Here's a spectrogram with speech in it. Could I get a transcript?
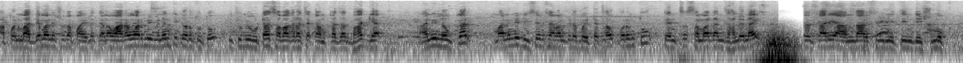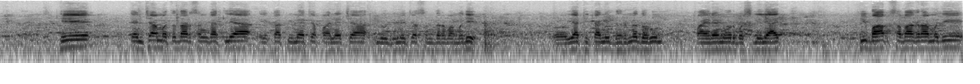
आपण माध्यमाने सुद्धा पाहिलं त्यांना वारंवार मी विनंती करत होतो की तुम्ही उठा सभागृहाच्या कामकाजात भाग घ्या आणि लवकर माननीय डी सी एम साहेबांकडे बैठक लावू परंतु त्यांचं समाधान झालं नाही. सहकारी आमदार श्री नितीन देशमुख हे त्यांच्या मतदारसंघातल्या एका पिण्याच्या पाण्याच्या योजनेच्या संदर्भामध्ये या ठिकाणी धरणं धरून पायऱ्यांवर बसलेले आहेत. ही बाब सभागृहामध्ये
